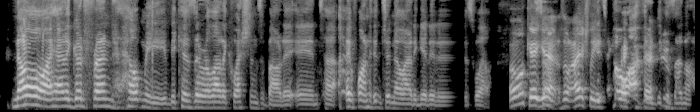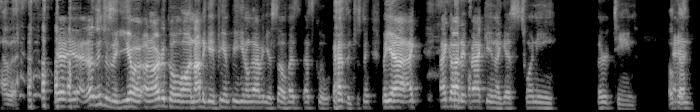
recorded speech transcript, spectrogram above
no, I had a good friend help me because there were a lot of questions about it, and uh, I wanted to know how to get it as well. Oh, okay, So, yeah. So I actually It's I- I did co-authored that because I don't have it. yeah, yeah, that's interesting. You know, an article on how to get PMP, you don't have it yourself. That's that's cool. That's interesting. But yeah, I I got it back in I guess 2013. okay. And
